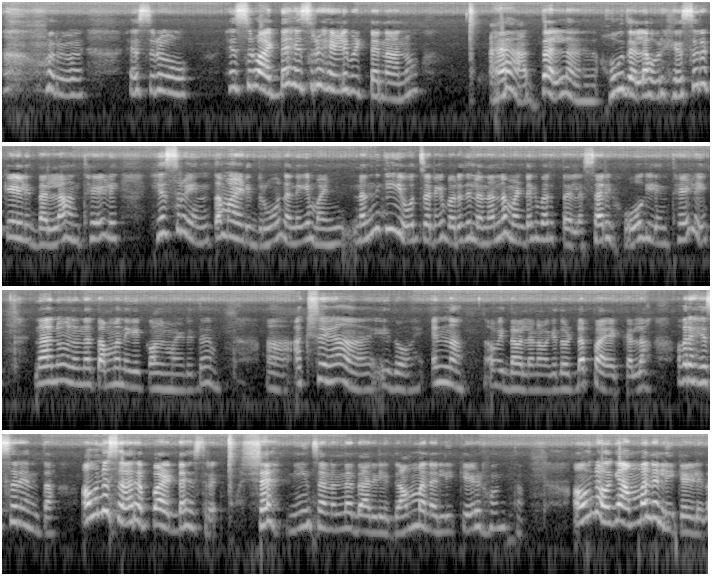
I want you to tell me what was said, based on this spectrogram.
ಅವರು ಹೆಸರು ಹೆಸರು, ಅಡ್ಡ ಹೆಸರು ಹೇಳಿಬಿಟ್ಟೆ ನಾನು. ಅದಲ್ಲ, ಹೌದಲ್ಲ, ಅವ್ರ ಹೆಸರು ಕೇಳಿದ್ದಲ್ಲ ಅಂತ ಹೇಳಿ ಹೆಸರು ಎಂತ ಮಾಡಿದ್ರು, ನನಗೆ ಮಂಡ್, ನನಗೆ ಯೋಚನೆಗೆ ಬರೋದಿಲ್ಲ, ನನ್ನ ಮಂಡೆಗೆ ಬರ್ತಾ ಇಲ್ಲ. ಸರಿ, ಹೋಗ್ಲಿ ಅಂತ ಹೇಳಿ ನಾನು ನನ್ನ ತಮ್ಮನಿಗೆ ಕಾಲ್ ಮಾಡಿದೆ. ಅಕ್ಷಯ, ಇದು, ಎನ್ನ, ಅವಿದ್ದಾವಲ್ಲ ನಮಗೆ ದೊಡ್ಡಪ್ಪ ಯಾಕಲ್ಲ ಅವರ ಹೆಸರೆಂತ ಅವನು ಸಾರಪ್ಪ ಅಡ್ಡ ಹೆಸರೇ. ಶೇ ನೀನ್ ಸಹ ನನ್ನ ದಾರಿಲಿದ್ದು ಅಮ್ಮನಲ್ಲಿ ಕೇಳು ಅಂತ. ಅವನು ಹೋಗಿ ಅಮ್ಮನಲ್ಲಿ ಕೇಳಿದ.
